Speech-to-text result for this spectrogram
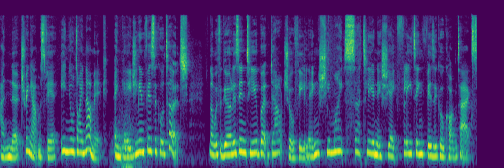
and nurturing atmosphere in your dynamic, engaging in physical touch, now, if a girl is into you but doubts your feelings, she might subtly initiate fleeting physical contacts.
